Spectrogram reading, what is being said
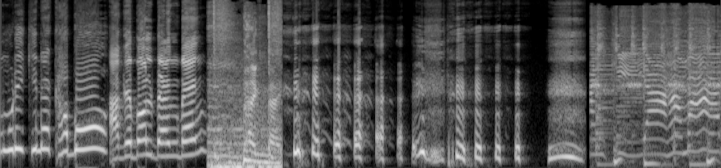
মুড়ি কিনে খাব। আগে বল ব্যাং ব্যাং।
